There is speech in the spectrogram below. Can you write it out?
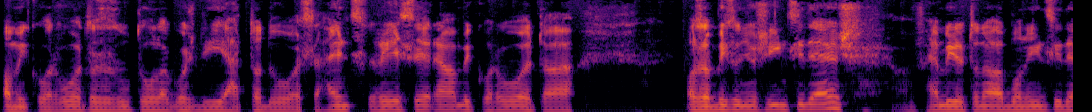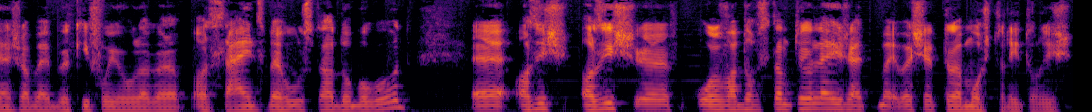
amikor volt az az utólagos díjátadó a Sainz részére, amikor volt a, az a bizonyos incidens, a Hamilton Albon incidens, amelyből kifolyólag a, a Sainz behúzta a dobogót, e, az is, az is e, olvadoztam tőle, és, hát, és ettől a mostanitól is.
